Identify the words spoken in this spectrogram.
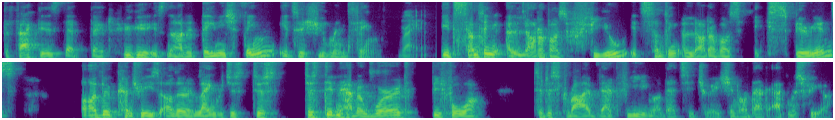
the fact is that that hygge is not a Danish thing, it's a human thing. Right. It's something a lot of us feel, it's something a lot of us experience. Other countries, other languages just just didn't have a word before to describe that feeling or that situation or that atmosphere.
